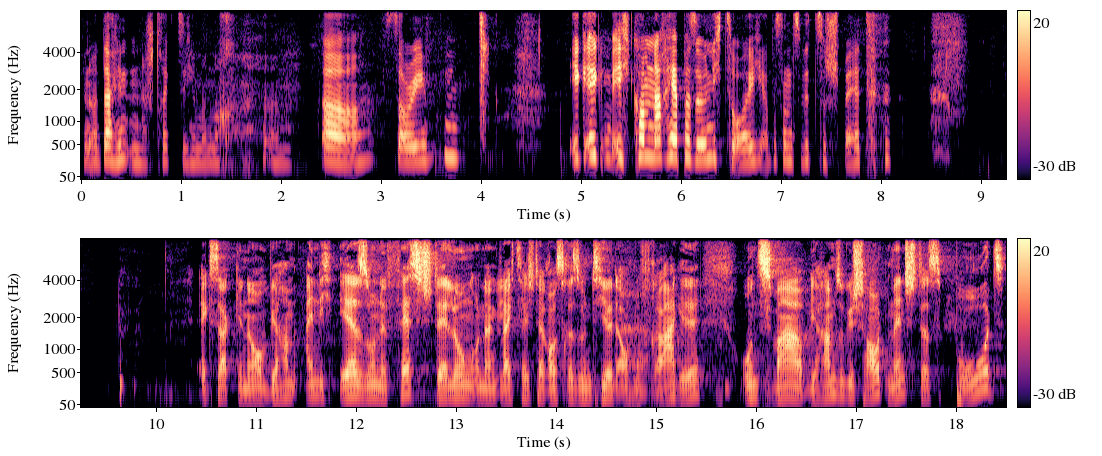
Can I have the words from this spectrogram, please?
genau, da hinten streckt sich immer noch. Ähm, ah, sorry. Hm. Ich, ich, ich komme nachher persönlich zu euch, aber sonst wird es zu spät. Exakt, genau. Wir haben eigentlich eher so eine Feststellung und dann gleichzeitig daraus resultiert auch eine Frage. Und zwar, wir haben so geschaut, Mensch, das Boot,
